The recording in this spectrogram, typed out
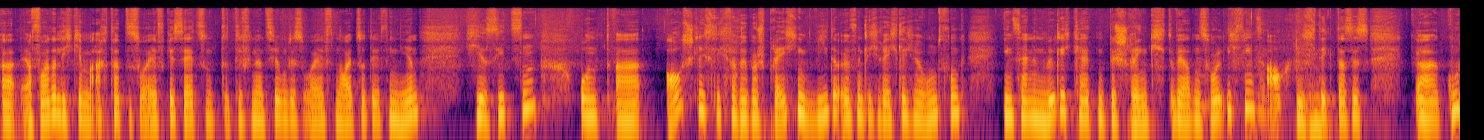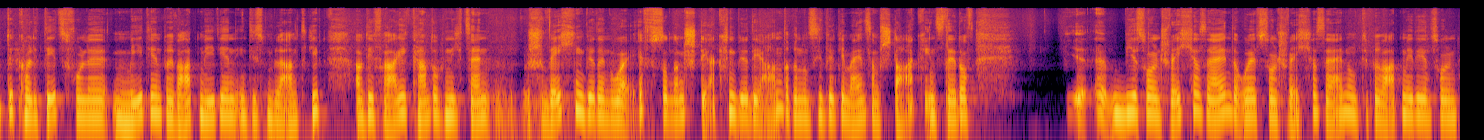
äh, erforderlich gemacht hat, das ORF-Gesetz und die Finanzierung des ORF neu zu definieren, hier sitzen. Und äh, ausschließlich darüber sprechen, wie der öffentlich-rechtliche Rundfunk in seinen Möglichkeiten beschränkt werden soll. Ich finde es auch wichtig, dass es äh, gute, qualitätsvolle Medien, Privatmedien in diesem Land gibt. Aber die Frage kann doch nicht sein, schwächen wir den ORF, sondern stärken wir die anderen und sind wir gemeinsam stark, instead of wir sollen schwächer sein, der ORF soll schwächer sein und die Privatmedien sollen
